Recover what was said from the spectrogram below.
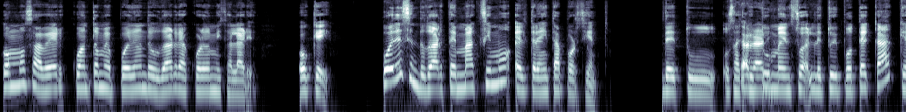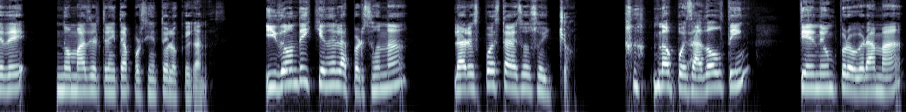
¿Cómo saber cuánto me puedo endeudar de acuerdo a mi salario? Ok, puedes endeudarte máximo el 30% de tu, o sea, que tu mensual, de tu hipoteca quede no más del 30% de lo que ganas. ¿Y dónde y quién es la persona? La respuesta a eso soy yo. no, pues Adulting tiene un programa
